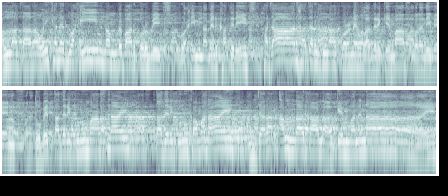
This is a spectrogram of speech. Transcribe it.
আল্লাহ তারা ওইখানে রহিম নাম ব্যবহার করবে। রহিম নামের খাতিরে হাজার হাজার গুনাহ করনেওয়ালাদেরকে মাফ করে দিবেন। তবে তাদের কোনো মাফ নাই, তাদের কোনো ক্ষমা নাই। যারা আল্লাহ তালাকে মানে নাই,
